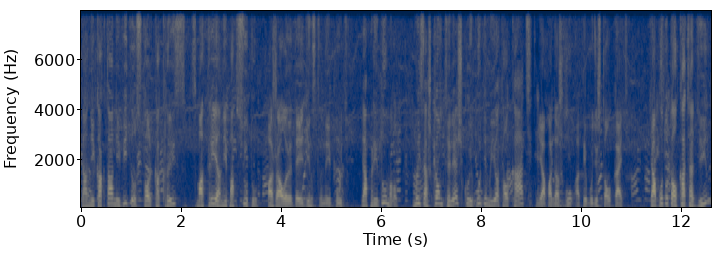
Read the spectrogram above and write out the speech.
Я никогда не видел столько крыс. Смотри, они повсюду. Пожалуй, это единственный путь. Я придумал. Мы зажгем тележку и будем ее толкать. Я подожгу, а ты будешь толкать. Я буду толкать один?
